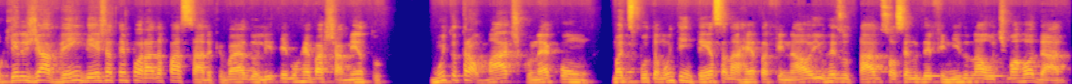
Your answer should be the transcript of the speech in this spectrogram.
porque ele já vem desde a temporada passada, que o Valladolid teve um rebaixamento muito traumático, né, com uma disputa muito intensa na reta final e o resultado só sendo definido na última rodada.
